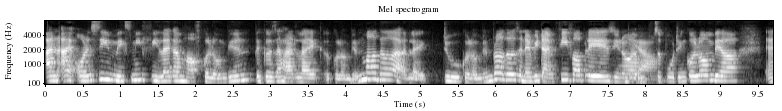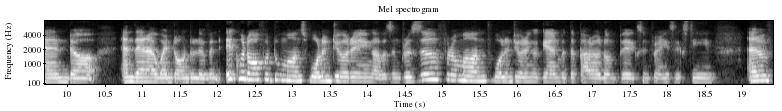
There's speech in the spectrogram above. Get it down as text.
and I honestly it makes me feel like I'm half Colombian because I had like a Colombian mother, I had like two Colombian brothers, and every time FIFA plays, you know, Yeah. I'm supporting Colombia, and uh, and then I went on to live in Ecuador for two months volunteering. I was in Brazil for a month volunteering again with the Paralympics in 2016, and I've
